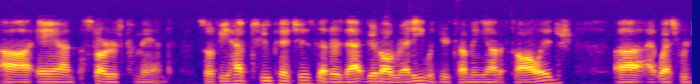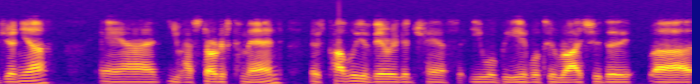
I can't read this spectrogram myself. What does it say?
uh, and a starter's command. So if you have two pitches that are that good already when you're coming out of college uh, at West Virginia, and you have starter's command, there's probably a very good chance that you will be able to rise through the uh,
